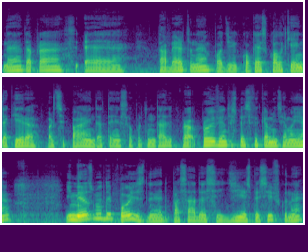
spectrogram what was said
né, dá para é, tá aberto, né? Pode qualquer escola que ainda queira participar, ainda tem essa oportunidade para o evento especificamente amanhã. E mesmo depois, né, de passado esse dia específico, né,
